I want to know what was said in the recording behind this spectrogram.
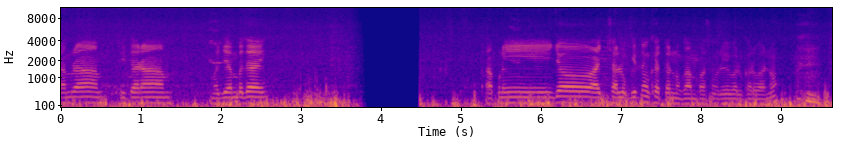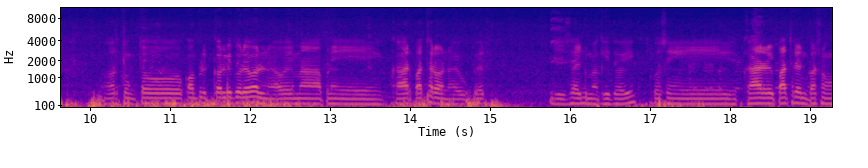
રામ રામ સીતારામ મજામાં બધાય? આપણી જો આજ ચાલુ કીધું ખેતરનું કામ પાછું રેવલ કરવાનું. વર્તુંક તો કમ્પ્લીટ કરી લીધું રેવલ ને હવે એમાં આપણી કાર પાથરવાનો એવું પેર જે સાઈડમાં કીધું એ. પછી કાર પાથરે ને પાછું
